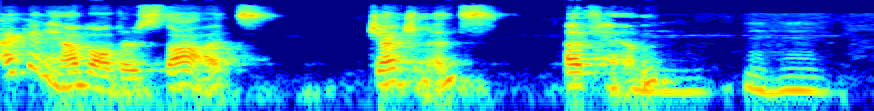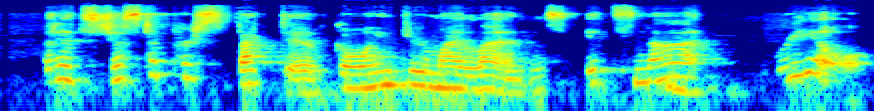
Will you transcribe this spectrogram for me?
I can have all those thoughts, judgments of him, mm-hmm. but it's just a perspective going through my lens. It's not real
